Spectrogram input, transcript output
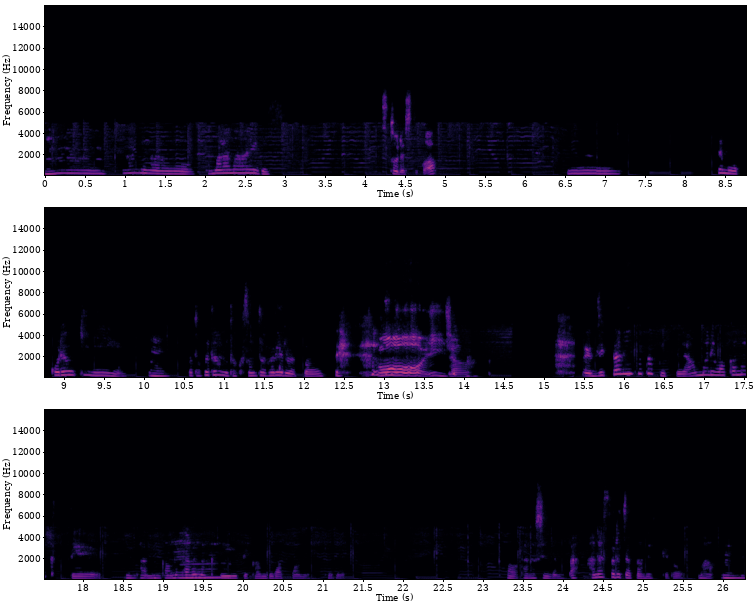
うーん。なんでだろう、止まらないです。ストレスとか？うーん。でも、これを機に、うん。食べたいものたくさん食べれると思って。おー、いいじゃん。実家にいた時ってあんまり湧かなくて、なんかあんま食べなくていいって感じだったんですけど。そう、楽しんでます。あ、話それちゃったんですけど、まあ、うん。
